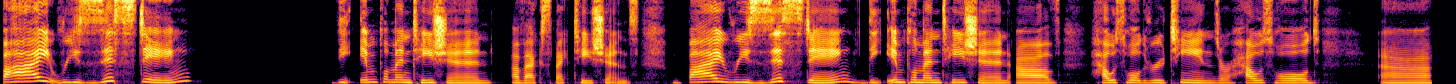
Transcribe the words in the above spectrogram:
by resisting the implementation of expectations by resisting the implementation of household routines or household uh,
